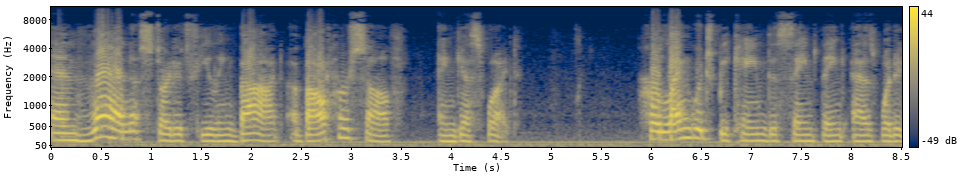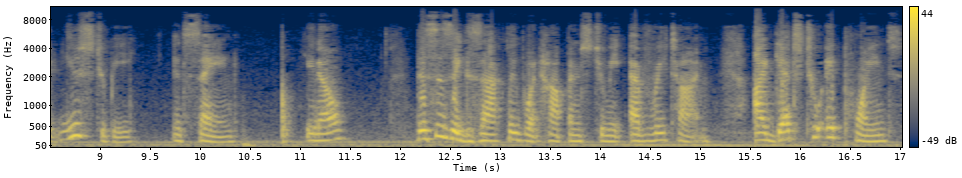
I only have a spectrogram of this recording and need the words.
and then started feeling bad about herself, and guess what? Her language became the same thing as what it used to be. It's saying, you know, this is exactly what happens to me every time. I get to a point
